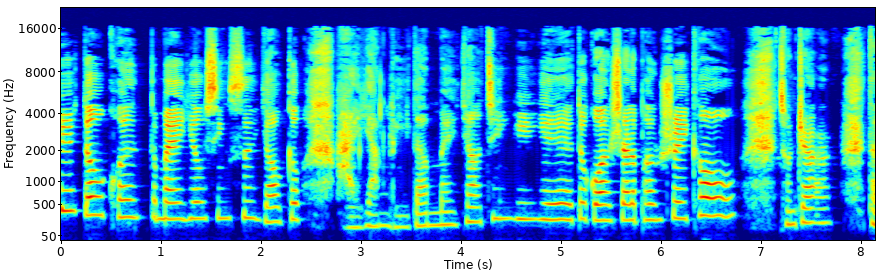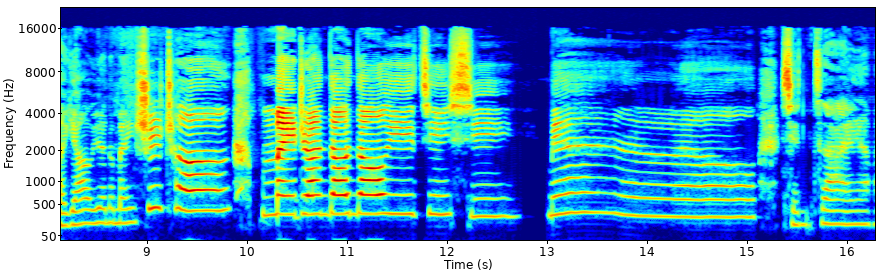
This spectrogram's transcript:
鱼都困，都没有心思要钩；海洋里的每条金鱼也都关上了喷水口。从这儿到遥远的美食城，每盏灯都已经熄。喵！现在呀，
